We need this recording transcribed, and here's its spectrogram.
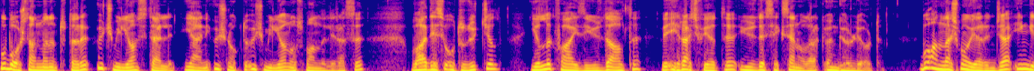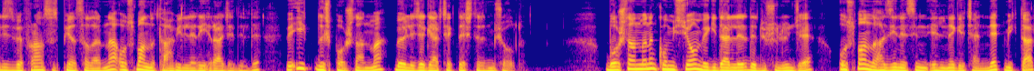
Bu borçlanmanın tutarı 3 milyon sterlin yani 3.3 milyon Osmanlı lirası, vadesi 33 yıl, yıllık faizi %6 ve ihraç fiyatı %80 olarak öngörülüyordu. Bu anlaşma uyarınca İngiliz ve Fransız piyasalarına Osmanlı tahvilleri ihraç edildi ve ilk dış borçlanma böylece gerçekleştirilmiş oldu. Borçlanmanın komisyon ve giderleri de düşülünce Osmanlı hazinesinin eline geçen net miktar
